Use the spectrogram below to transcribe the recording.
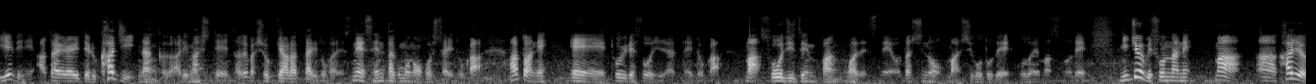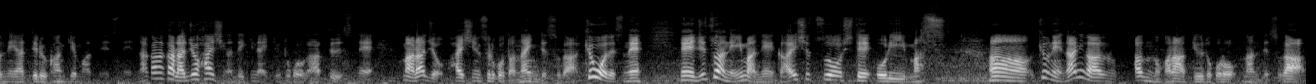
家でね、与えられている家事なんかがありまして、例えば食器洗ったりとかですね、洗濯物を干したりとか、あとはね、えー、トイレ掃除であったりとか、まあ、掃除全般はですね、私の、まあ、仕事でございますので、日曜日そんなね、まあ、あ家事をね、やってる関係もあってですね、なかなかラジオ配信ができないというところがあってですね、まあ、ラジオ配信することはないんですが、今日はですね、えー、実はね、今ね、外出をしております。あ今日ね、何があるのあるのかなっていうところなんですが、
